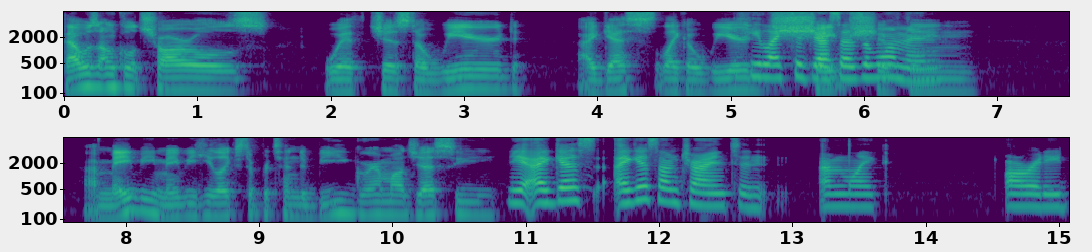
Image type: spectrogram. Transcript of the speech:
That was Uncle Charles with just a weird, I guess, like a weird. He likes to dress as a woman. Uh, maybe, maybe he likes to pretend to be Grandma Jessie. Yeah, I guess I guess I'm trying to I'm like already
